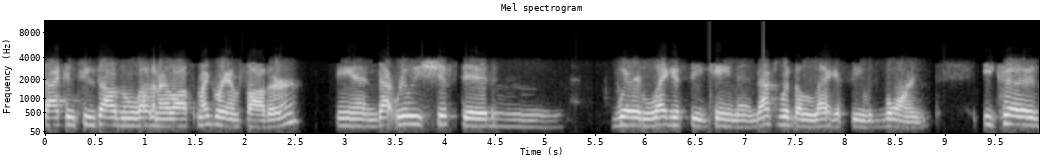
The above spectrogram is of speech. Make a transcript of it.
back in 2011, I lost my grandfather, and that really shifted mm. where legacy came in. That's where the legacy was born. Because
